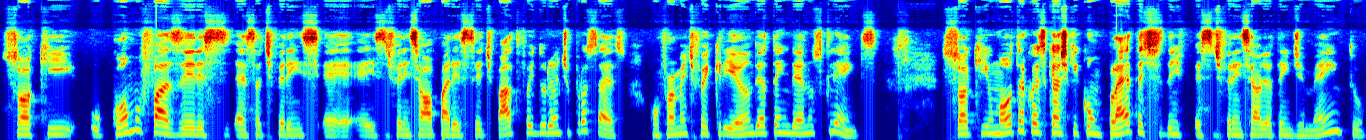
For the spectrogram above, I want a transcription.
Só que o como fazer esse, essa diferença, é, é, esse diferencial aparecer de fato foi durante o processo, conforme a gente foi criando e atendendo os clientes. Só que uma outra coisa que eu acho que completa esse, esse diferencial de atendimento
